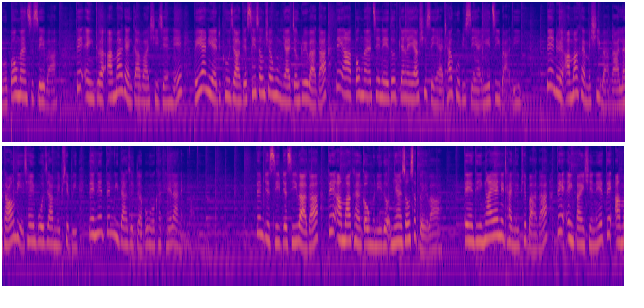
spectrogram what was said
ကိုပုံမှန်စစ်ဆေးပါ တင့်အိမ်အတွက်အာမခံကပါရှိခြင်းနှင့်ဘေးရန်ရတစ်ခုကြောင့်ပျက်စီးဆုံးရှုံးမှုများကြုံတွေ့ပါကတင့်အားပုံမှန်အခြေအနေသို့ပြန်လည်ရောက်ရှိစေရန်အထောက်အကူဖြစ်စေရန်အရေးကြီးပါသည်တင့်တွင်အာမခံမရှိပါက၎င်းသည်အချိန်ပိုကြမည်ဖြစ်ပြီးတင်နှင့်တင့်မိသားစုအတွက်ပုံမခက်ခဲလာနိုင်ပါသည်တင့်ပစ္စည်းပျက်စီးပါကတင့်အာမခံကုမ္ပဏီတို့အမြန်ဆုံးဆက်သွယ်ပါတင်ဒီငှားရမ်းနေထိုင်သူဖြစ်ပါကတင့်အိမ်ပိုင်ရှင်နဲ့တင့်အာမ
